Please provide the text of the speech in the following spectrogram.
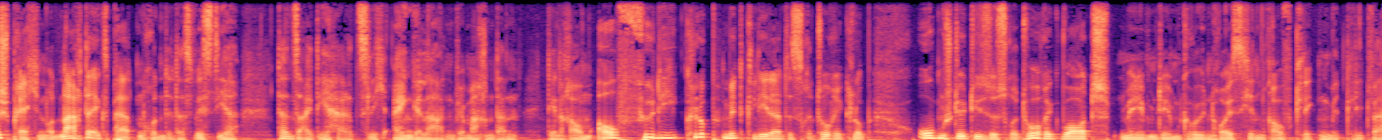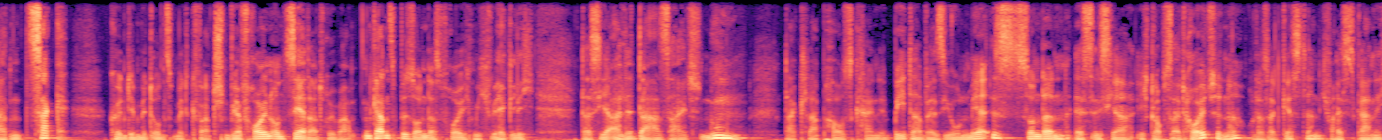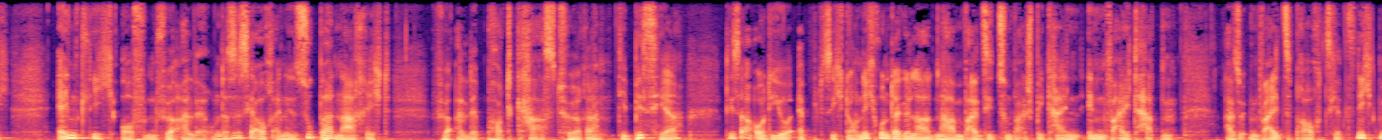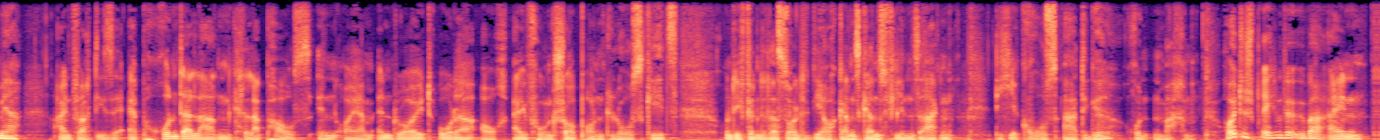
besprechen. Und nach der Expertenrunde, das wisst ihr, dann seid ihr herzlich eingeladen. Wir machen dann den Raum auf für die Clubmitglieder des Rhetorikclub. Oben steht dieses Rhetorikwort, neben dem grünen Häuschen raufklicken, Mitglied werden, zack, könnt ihr mit uns mitquatschen. Wir freuen uns sehr darüber. Und ganz besonders freue ich mich wirklich, dass ihr alle da seid. Nun, da Clubhouse keine Beta-Version mehr ist, sondern es ist ja, ich glaube seit heute, ne? Oder seit gestern, ich weiß es gar nicht, endlich offen für alle. Und das ist ja auch eine super Nachricht für alle Podcast-Hörer, die bisher diese Audio-App sich noch nicht runtergeladen haben, weil sie zum Beispiel keinen Invite hatten. Also Invites braucht's jetzt nicht mehr. Einfach diese App runterladen, Clubhouse in eurem Android oder auch iPhone Shop und los geht's. Und ich finde, das solltet ihr auch ganz, ganz vielen sagen, die hier großartige Runden machen. Heute sprechen wir über ein,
